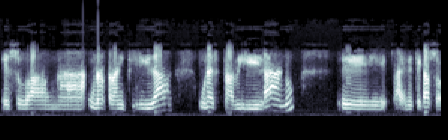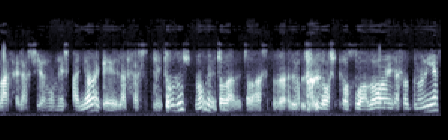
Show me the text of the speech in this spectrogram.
eso da una, tranquilidad, una estabilidad, ¿no? Eh, en este caso a la Federación Española, que es la de todos, ¿no? de, todas de todas los, los jugadores, las autonomías.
